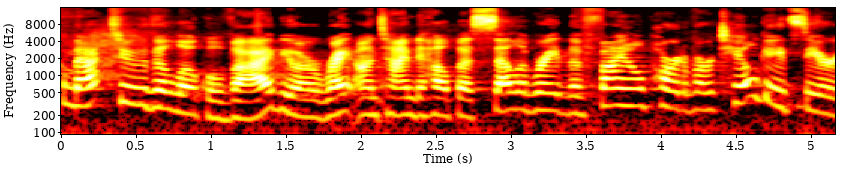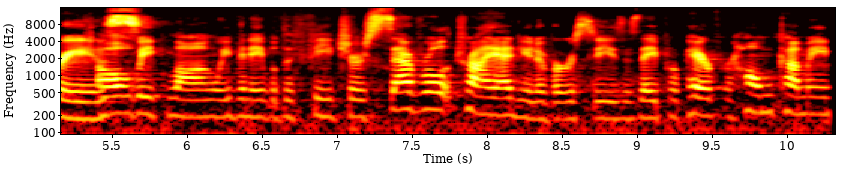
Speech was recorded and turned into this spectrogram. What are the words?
welcome back to the local vibe. You are right on time to help us celebrate the final part of our tailgate series. All week long, we've been able to feature several Triad universities as they prepare for homecoming.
